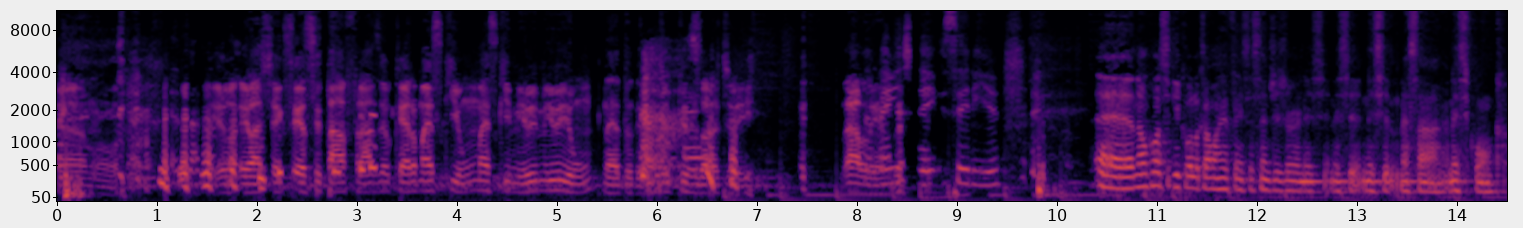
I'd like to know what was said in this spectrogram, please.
Amo. eu, eu achei que você ia citar a frase eu quero mais que um, mais que mil e mil e um, né? Do grande episódio aí. Da Também achei que seria. É, não consegui colocar uma referência a Sandy Jr. nesse, nesse, nesse, nessa, nesse conto.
